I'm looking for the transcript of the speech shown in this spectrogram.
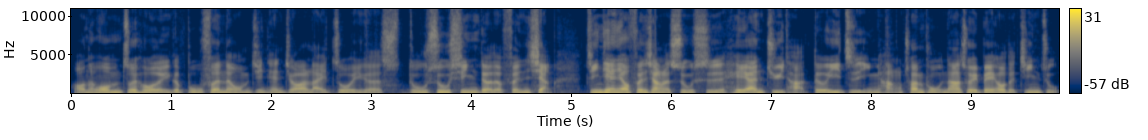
好，那我们最后的一个部分呢，我们今天就要来做一个读书心得的分享。今天要分享的书是《黑暗巨塔：德意志银行、川普纳粹背后的金主、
